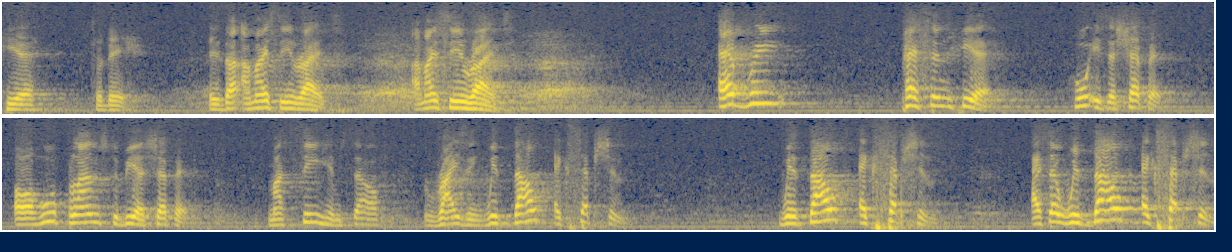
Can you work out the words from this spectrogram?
here today. Is that, am I seeing right? Am I seeing right? Every person here who is a shepherd or who plans to be a shepherd must see himself rising without exception. Without exception. I said without exception.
